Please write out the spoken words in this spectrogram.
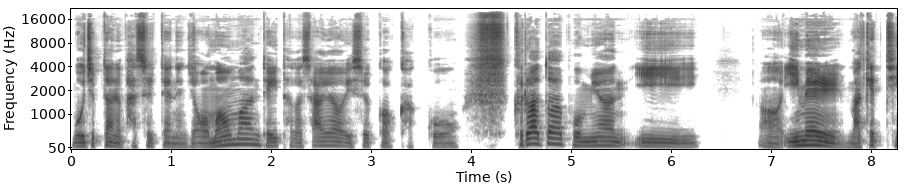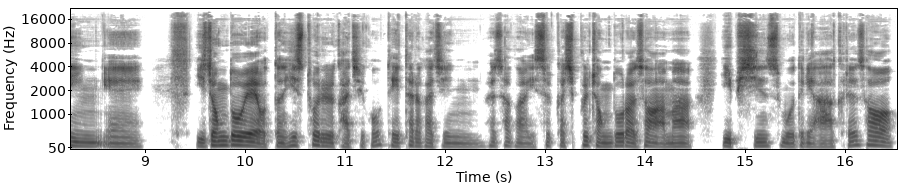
모집단을 봤을 때는 이제 어마어마한 데이터가 쌓여 있을 것 같고 그러다 보면 이 어, 이메일 마케팅에 이 정도의 어떤 history를 가지고 데이터를 가진 회사가 있을까 싶을 정도라서 아마 이 비즈니스 모델이 아 그래서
